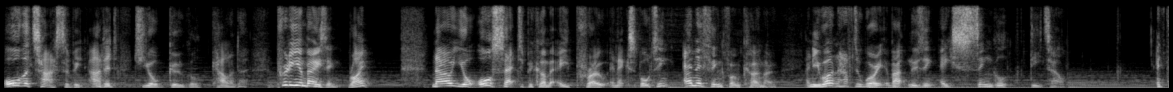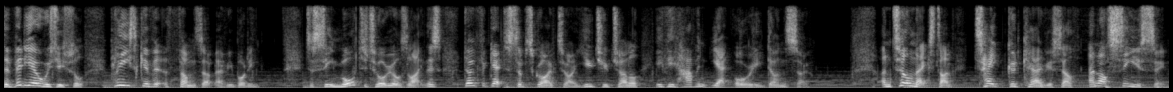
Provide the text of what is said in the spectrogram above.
all the tasks have been added to your Google Calendar. Pretty amazing, right? Now you're all set to become a pro in exporting anything from Kommo, and you won't have to worry about losing a single detail. If the video was useful, please give it a thumbs up everybody. To see more tutorials like this, don't forget to subscribe to our YouTube channel if you haven't yet already done so. Until next time, take good care of yourself and I'll see you soon.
